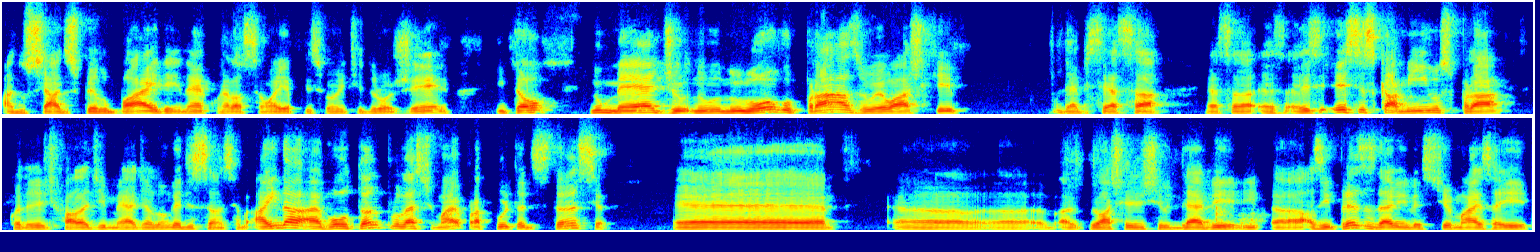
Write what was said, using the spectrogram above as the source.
anunciados pelo Biden, né? Com relação aí principalmente hidrogênio. Então, no médio, no, no longo prazo, eu acho que deve ser essa, essa, essa esses caminhos para quando a gente fala de média e longa distância. Ainda eh, voltando para o last mile, para curta distância, é, é, eu acho que a gente deve, as empresas devem investir mais aí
